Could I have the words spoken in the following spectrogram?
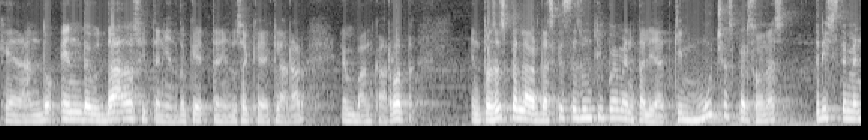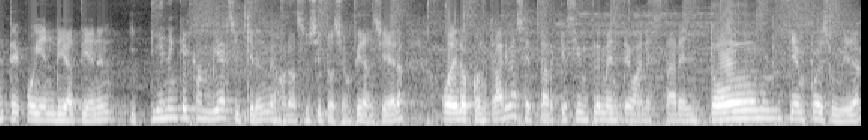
quedando endeudados y teniendo que, teniéndose que declarar en bancarrota. Entonces, pues la verdad es que este es un tipo de mentalidad que muchas personas tristemente hoy en día tienen y tienen que cambiar si quieren mejorar su situación financiera o de lo contrario aceptar que simplemente van a estar en todo el tiempo de su vida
